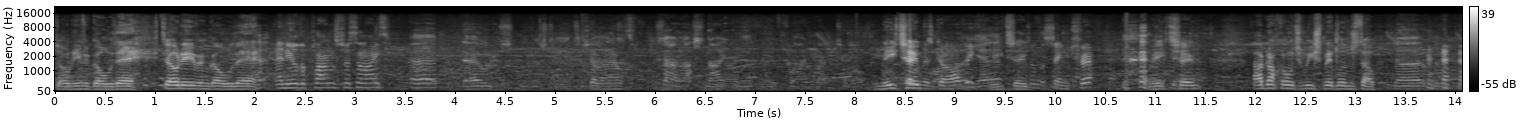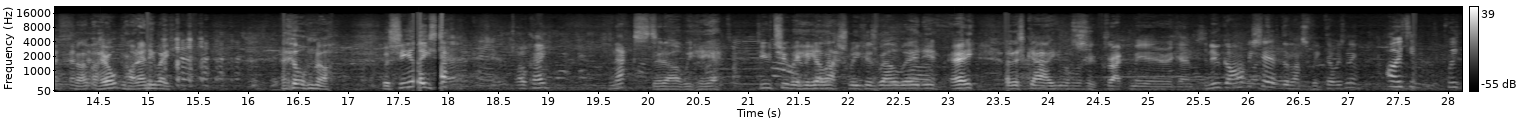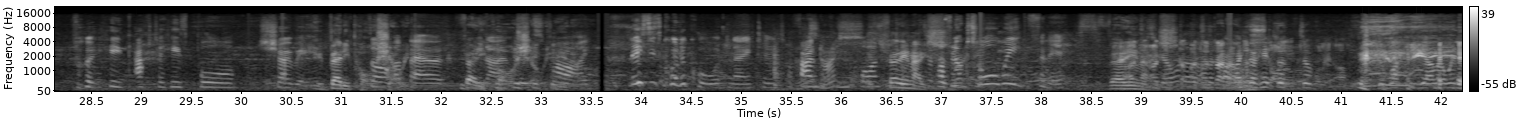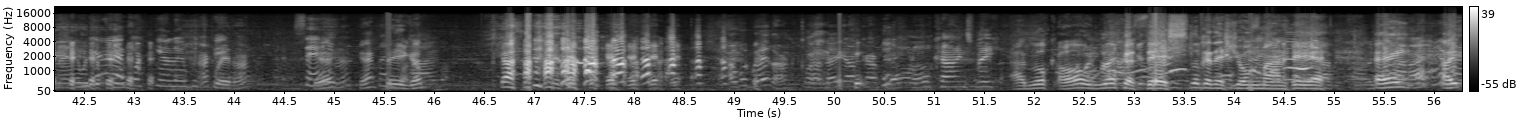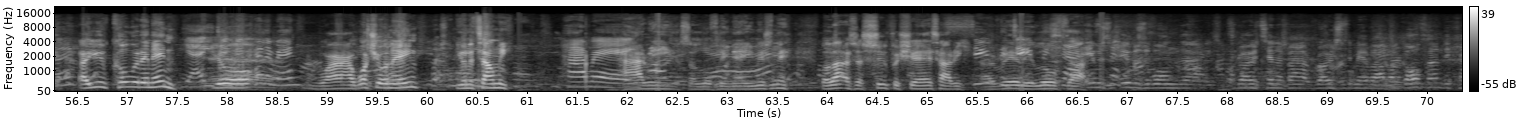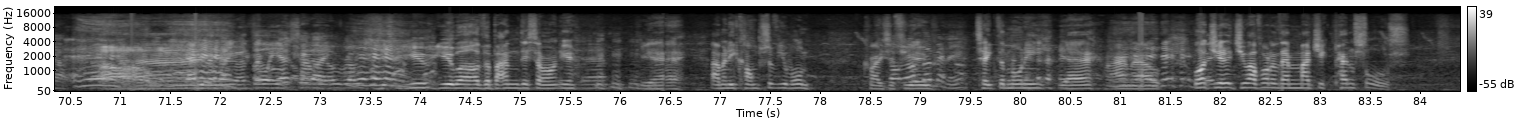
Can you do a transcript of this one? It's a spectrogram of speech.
don't even go there, don't even go there. Any other plans for tonight? Uh, no, Chilling out. It's our last night and we're we're flying back to Me too, Miss Garvey. Yeah. me too, On the same trip. me too. I'm not going to East Midlands though. No, we'll, we'll, I I hope not anyway. I hope not. We'll see you later. Okay. Next. Where are we here? You two were here last week as well, weren't you? Hey, and this guy. what's it? Dragged me here again. The new Garvey served the last week though, isn't he? Oh, I did. We, he, after his poor showing, Very poor thought showing. about Very you know, poor his showing, pride. At least he's colour coordinated. I found a pink one. It's very nice. I've looked all week for this. Very I nice. just, I just I'd don't know like the to hit the, the, to pull it off. the wacky yellow in there with the Yeah, pink. black, yellow with I'd pink. wear that. See? Yeah, yeah, there you go. I would wear that. Quite a day. I've worn all kinds, me. And look, oh, look at this. Look at this young man here. Hey, are, are you colouring in? Yeah, you You're- do colouring. Wow, what's your name? You going to tell me? Harry. Harry, that's a lovely name, isn't it? Well, that is a super shirt, Harry. I really duper love shirt. that. It was it was the one that wrote in about roasting me about my golf handicap. Oh, yesterday. You you are the bandit, aren't you? Yeah. How many comps have you won? Quite a Not few. that many. Take the money. Yeah, I know. What do you do? You have one of them magic pencils?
